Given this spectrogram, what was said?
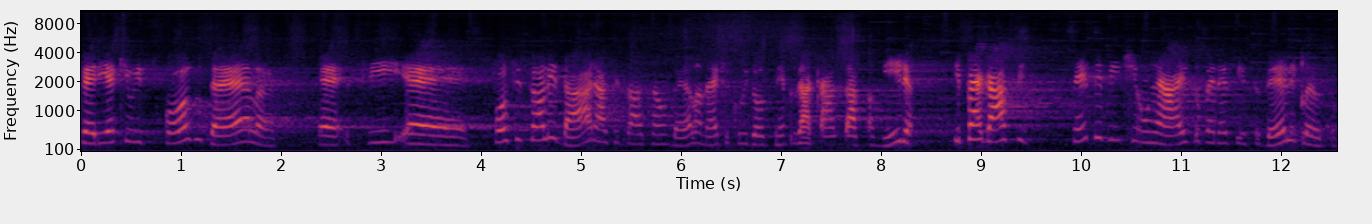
seria que o esposo dela é, se é, fosse solidário à situação dela, né? Que cuidou sempre da casa da família e pegasse 121 reais do benefício dele, Cleuson,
